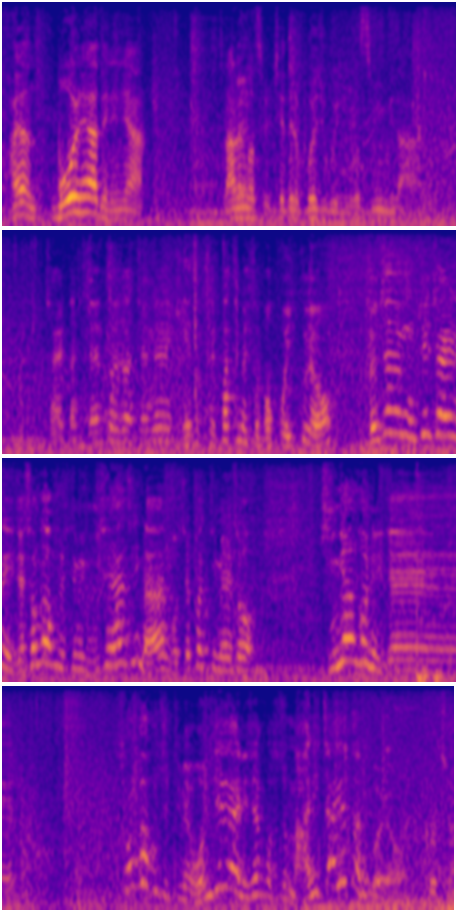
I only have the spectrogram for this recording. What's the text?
과연 뭘 해야 되느냐 라는 네. 것을 제대로 보여주고 있는 모습입니다. 자 일단 센터 자체는 계속 잭파팀에서 먹고 있고요. 전체적인 킬 차이는 이제 성가부 시스템이 우세하지만 뭐 잭파팀에서 중요한 건 이제 성가부 팀의 원딜 라인이 생각보다 좀 많이 잘렸다는 거예요. 그렇죠.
